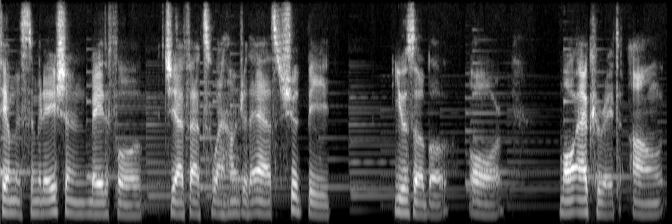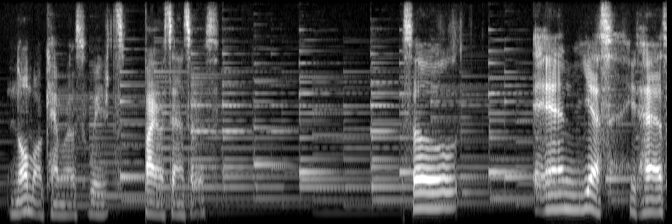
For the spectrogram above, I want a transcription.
film simulation made for GFX 100S should be usable or more accurate on normal cameras with Bayer sensors. So and yes, it has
